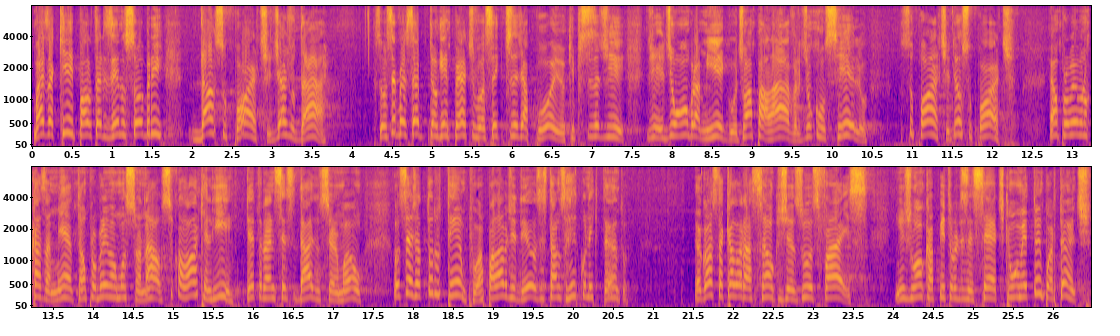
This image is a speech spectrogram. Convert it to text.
Mas aqui, Paulo está dizendo sobre dar suporte, de ajudar. Se você percebe que tem alguém perto de você que precisa de apoio, que precisa de, de, de um ombro amigo, de uma palavra, de um conselho, suporte, dê o suporte. É um problema no casamento, é um problema emocional, se coloque ali, dentro da necessidade do seu irmão. Ou seja, todo tempo, a palavra de Deus está nos reconectando. Eu gosto daquela oração que Jesus faz em João capítulo 17, que é um momento tão importante.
